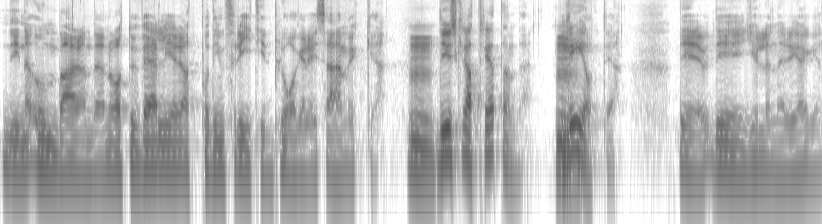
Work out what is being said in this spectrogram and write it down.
dina umbäranden och att du väljer att på din fritid plåga dig så här mycket. Mm. Det är ju skrattretande. Le åt det. Det är, det är en gyllene regel.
